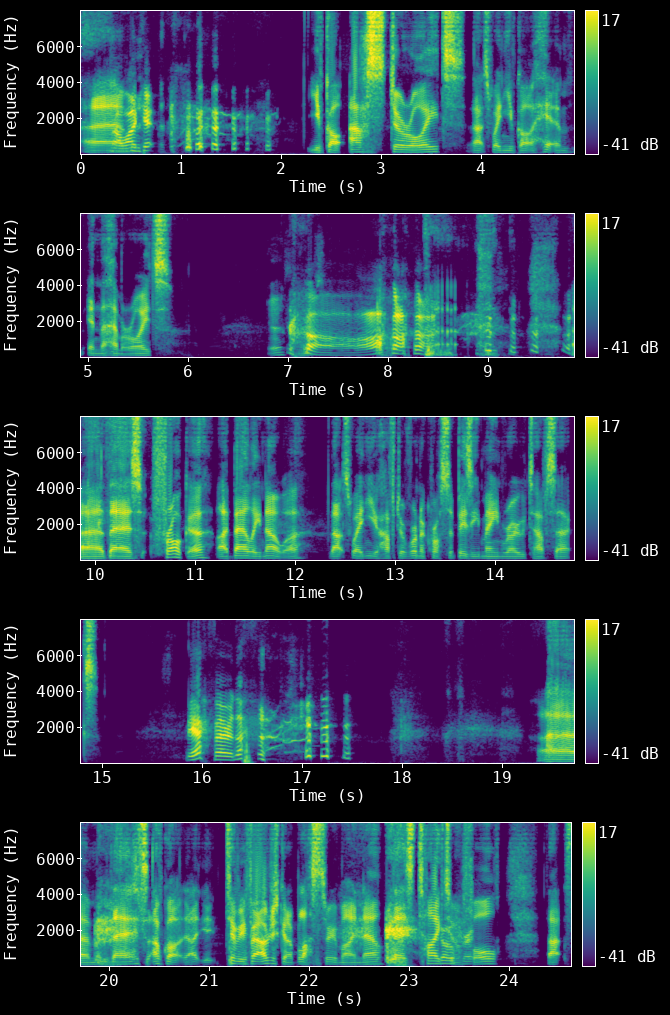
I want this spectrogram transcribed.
I Um, like it. You've got asteroids. That's when you've got to hit them in the hemorrhoids. Yeah. Uh, there's Frogger. I barely know her. That's when you have to run across a busy main road to have sex. yeah, fair enough. Um, there's I've got uh, to be fair, I'm just going to blast through mine now. There's. Titanfall. That's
